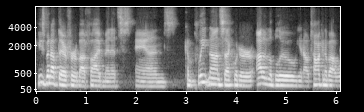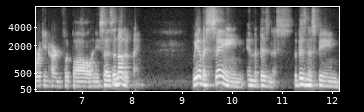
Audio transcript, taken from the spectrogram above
he's been up there for about five minutes and complete non sequitur out of the blue you know talking about working hard in football. And he says another thing we have a saying in the business, the business being,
